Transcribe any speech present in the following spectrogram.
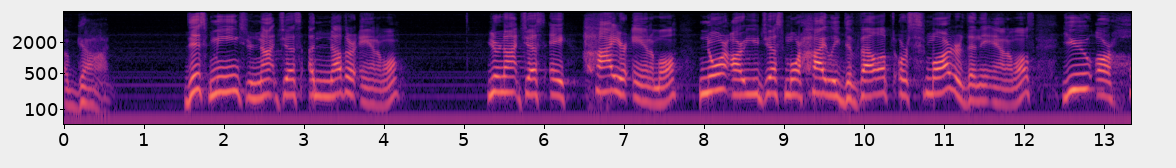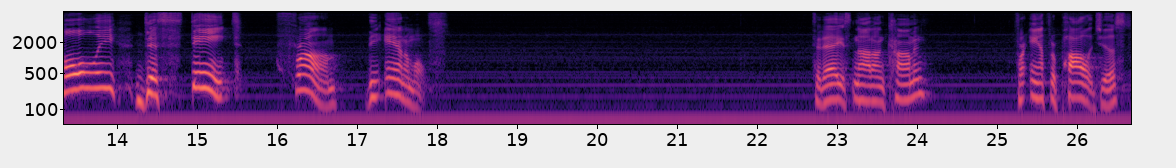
of God. This means you're not just another animal, you're not just a higher animal, nor are you just more highly developed or smarter than the animals. You are wholly distinct from the animals. Today, it's not uncommon for anthropologists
